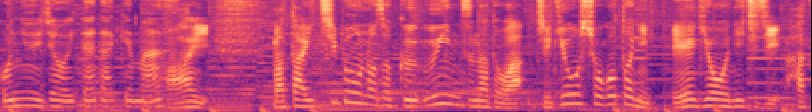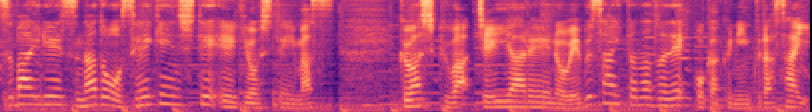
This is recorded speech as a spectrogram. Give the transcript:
ご入場いただけます。はい。また一部を除くウィンズなどは事業所ごとに営業日時発売レースなどを制限して営業しています。詳しくは JRA のウェブサイトなどでご確認ください。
